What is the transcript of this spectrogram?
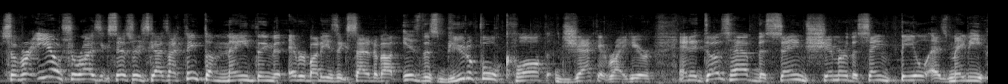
So for Io Shirai's accessories, guys, I think the main thing that everybody is excited about is this beautiful cloth jacket right here, and it does have the same shimmer, the same feel as maybe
